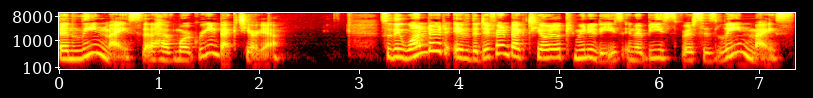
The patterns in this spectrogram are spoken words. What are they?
than lean mice that have more green bacteria. So they wondered if the different bacterial communities in obese versus lean mice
